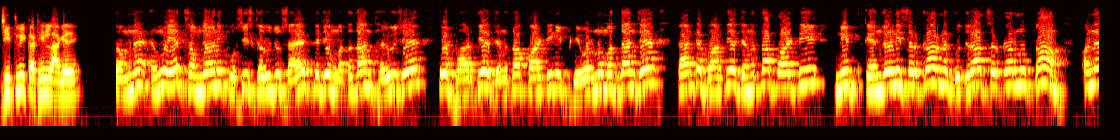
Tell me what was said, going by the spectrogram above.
જીતવી કઠિન લાગે છે? તમને હું એ જ સમજાવવાની કોશિશ કરું છું સાહેબ કે જે મતદાન થયું છે એ ભારતીય જનતા પાર્ટીની ફેવરનું મતદાન છે. કારણ કે ભારતીય જનતા પાર્ટીની કેન્દ્રની સરકાર અને ગુજરાત સરકારનું કામ અને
